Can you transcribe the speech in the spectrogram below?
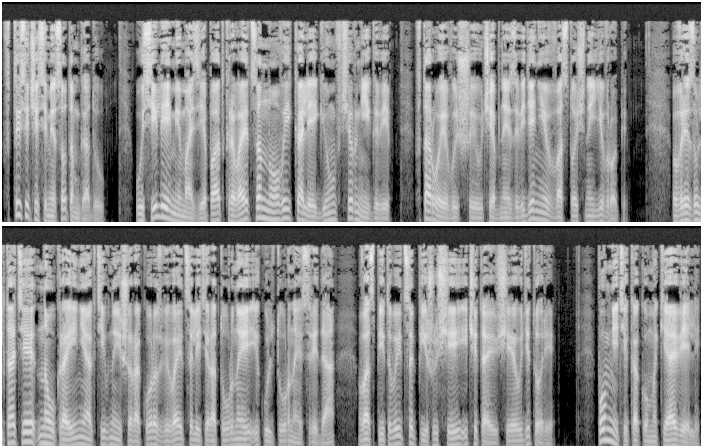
В 1700 году усилиями Мазепа открывается новый коллегиум в Чернигове, второе высшее учебное заведение в Восточной Европе. В результате на Украине активно и широко развивается литературная и культурная среда, воспитывается пишущая и читающая аудитория. Помните, как у Макиавелли?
